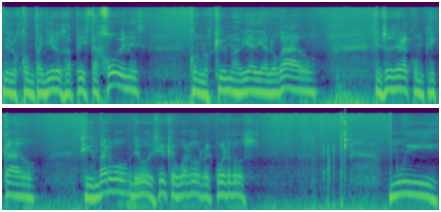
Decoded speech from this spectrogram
de los compañeros apristas jóvenes con los que uno había dialogado. Entonces era complicado. Sin embargo, debo decir que guardo recuerdos muy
